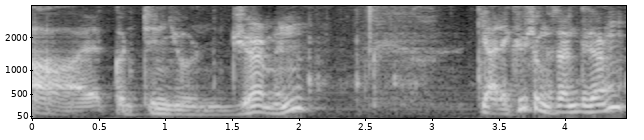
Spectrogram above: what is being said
I'll continue in German. Ja, der Kühlschrank ist angegangen.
